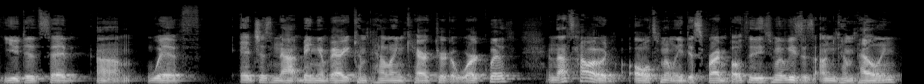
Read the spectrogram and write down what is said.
you did say um, with it just not being a very compelling character to work with, and that's how I would ultimately describe both of these movies as uncompelling.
